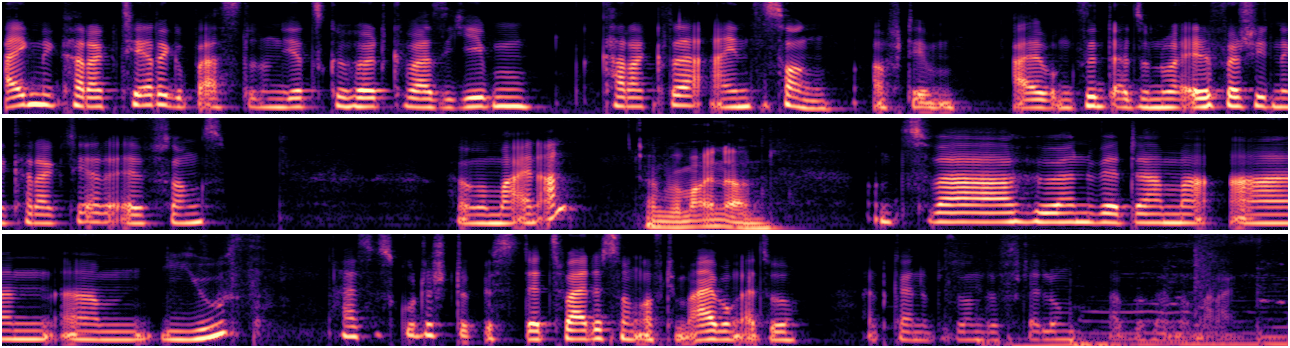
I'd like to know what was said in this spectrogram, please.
eigene Charaktere gebastelt. Und jetzt gehört quasi jedem Charakter ein Song auf dem Album. Sind also nur elf verschiedene Charaktere, elf Songs. Hören wir mal einen an. Hören wir mal einen an. Und zwar hören wir da mal an ähm, Youth, heißt das gute Stück. Ist der zweite Song auf dem Album, also hat keine besondere Stellung, aber hören wir mal rein.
